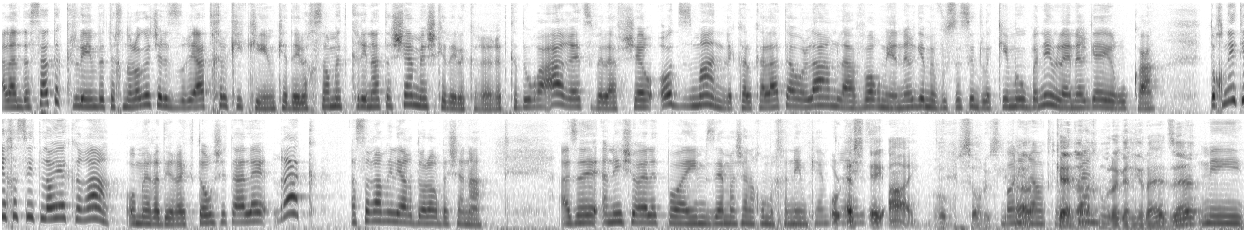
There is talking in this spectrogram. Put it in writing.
על הנדסת אקלים וטכנולוגיות של זריעת חלקיקים כדי לחסום את קרינת השמש, כדי לקרר את כדור הארץ ולאפשר עוד זמן לכלכלת העולם לעבור מאנרגיה מבוססת דלקים מאובנים לאנרגיה ירוקה. תוכנית יחסית לא יקרה, אומר הדירקטור, שתעלה רק עשרה מיליארד דולר בשנה. אז אה, אני שואלת פה, האם זה מה שאנחנו מכנים or קמטריילס? SAI. אופ, סורי, סליחה. בוא נראה אותו. כן, כן. אנחנו רגע נראה את זה. מי...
